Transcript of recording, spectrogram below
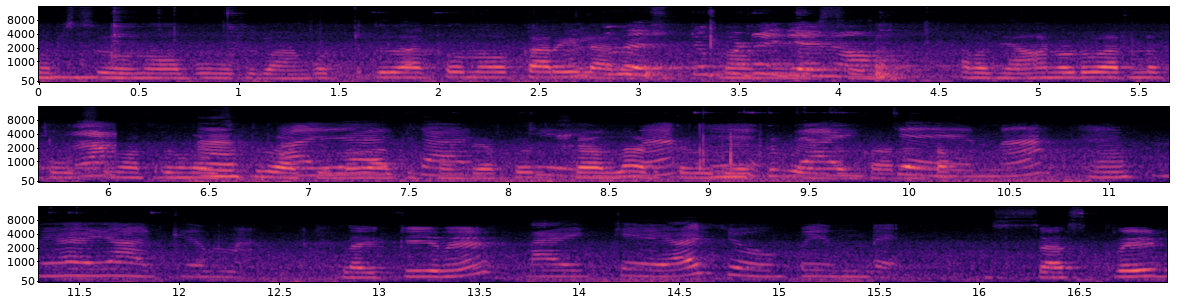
മുറിച്ച് നോമ്പ് മുറിച്ച്. ബാങ്ക് കൊടുത്തിട്ട് ഇതാക്കുമെന്ന് നോക്കറിയില്ല അപ്പോൾ ഞാനോട് പറഞ്ഞ ഫ്രൂട്ട്സ് മാത്രം കഴിച്ചിട്ട് ബാക്കിയുള്ളത് ആക്കിക്കൊണ്ടേ അപ്പോൾ ഇൻഷാല്ല അടുത്ത വീഡിയോ ആയിട്ട് വീണ്ടും കാണാം ലൈക്ക് ചെയ്യണേ? സബ്സ്ക്രൈബ്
